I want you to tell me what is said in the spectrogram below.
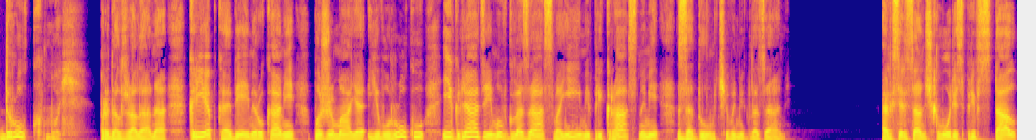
друг мой». — продолжала она, крепко обеими руками пожимая его руку и глядя ему в глаза своими прекрасными задумчивыми глазами. Алексей Александрович хмурясь привстал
